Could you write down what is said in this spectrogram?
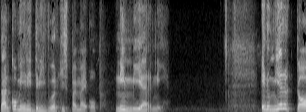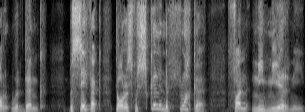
dan kom hierdie drie woordjies by my op. Nie meer nie. En hoe meer ek daaroor dink, besef ek daar is verskillende vlakke van nie meer nie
